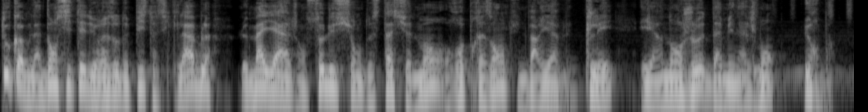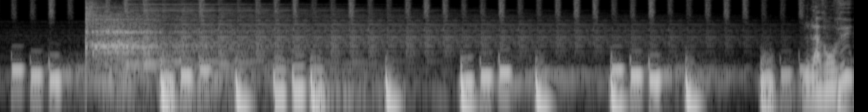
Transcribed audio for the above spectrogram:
Tout comme la densité du réseau de pistes cyclables, le maillage en solution de stationnement représente une variable clé et un enjeu d'aménagement urbain. Nous l'avons vu,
